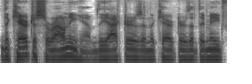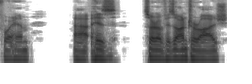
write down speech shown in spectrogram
the characters surrounding him, the actors and the characters that they made for him, uh, his sort of his entourage,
